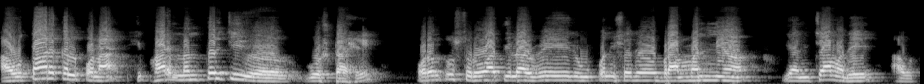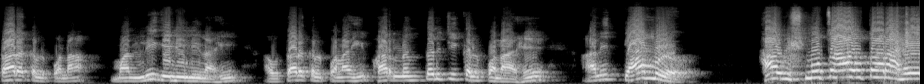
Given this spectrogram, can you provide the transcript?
अवतार कल्पना ही फार नंतरची गोष्ट आहे. परंतु सुरुवातीला वेद उपनिषद ब्राह्मण्य यांच्यामध्ये अवतार कल्पना मानली गेलेली नाही. अवतार कल्पना ही फार नंतरची कल्पना आहे आणि त्यामुळं हा विष्णूचा अवतार आहे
